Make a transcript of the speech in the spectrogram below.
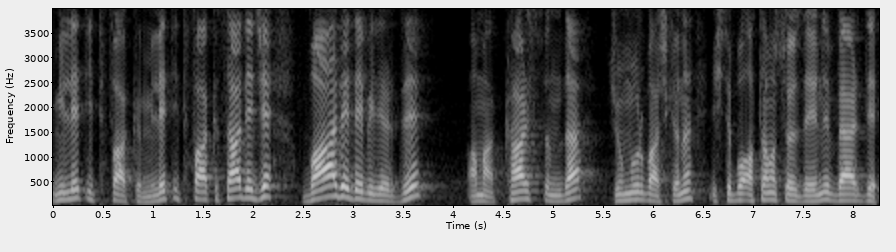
Millet İttifakı. Millet İttifakı sadece vaat edebilirdi ama karşısında Cumhurbaşkanı işte bu atama sözlerini verdi.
